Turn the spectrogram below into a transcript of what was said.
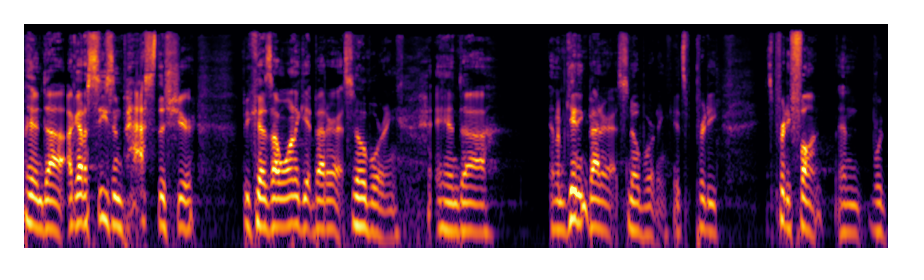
and uh, I got a season pass this year because I want to get better at snowboarding, and uh, and I'm getting better at snowboarding. It's pretty. It's pretty fun, and we're t-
